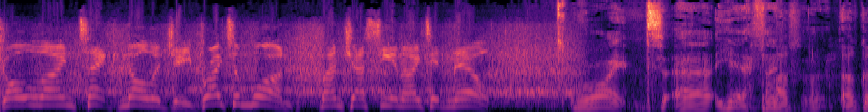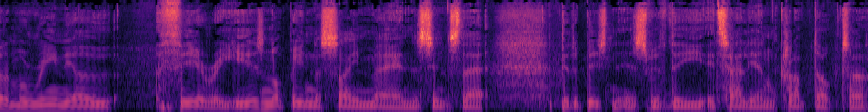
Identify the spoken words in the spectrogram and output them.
goal line technology. Brighton 1, Manchester United nil. Right. Uh, yeah. Thanks. I've, for that. I've got a Mourinho theory. He has not been the same man since that bit of business with the Italian club doctor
